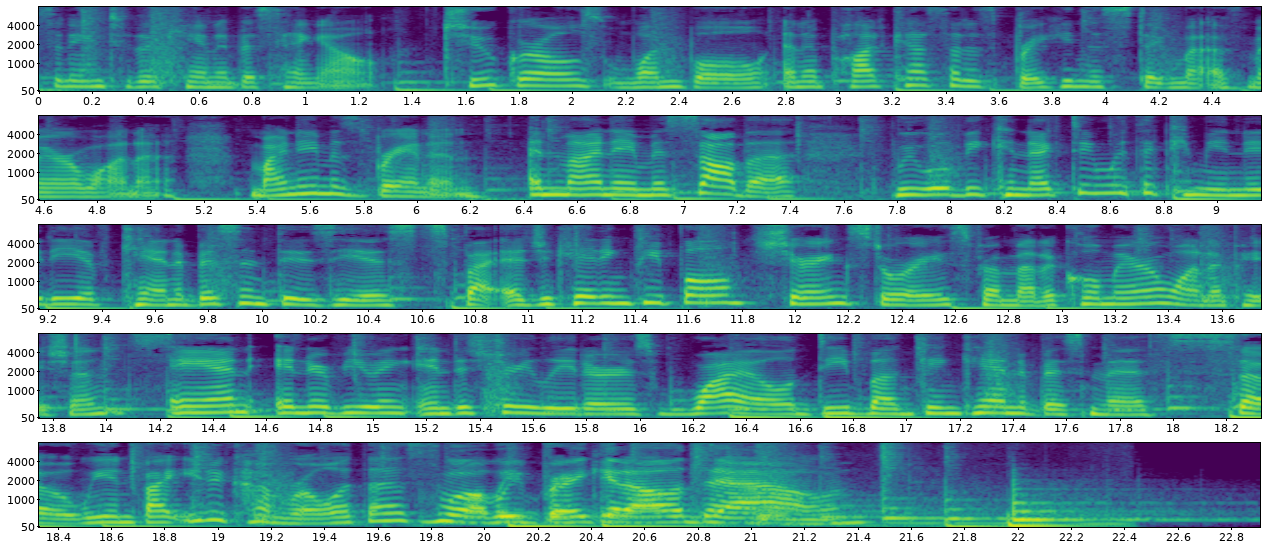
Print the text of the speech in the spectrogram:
You're listening to the Cannabis Hangout two girls, one bowl, and a podcast that is breaking the stigma of marijuana. My name is Brannon. And my name is Saba. We will be connecting with a community of cannabis enthusiasts by educating people, sharing stories from medical marijuana patients, and interviewing industry leaders while debunking cannabis myths. So we invite you to come roll with us while, while we, break, break, it all down. down.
